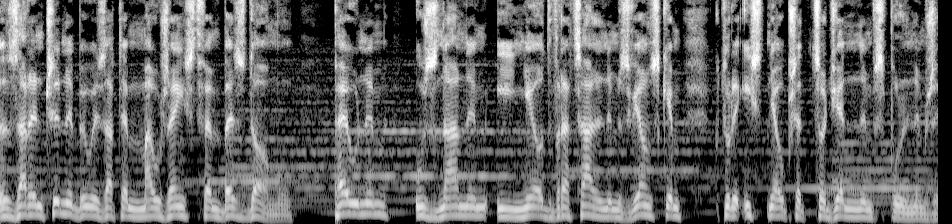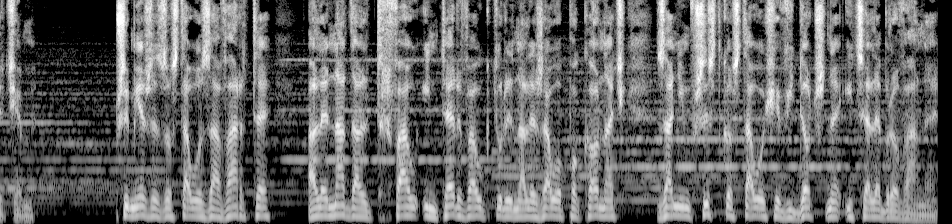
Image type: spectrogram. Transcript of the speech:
Zaręczyny były zatem małżeństwem bez domu, pełnym, uznanym i nieodwracalnym związkiem, który istniał przed codziennym wspólnym życiem. Przymierze zostało zawarte, ale nadal trwał interwał, który należało pokonać, zanim wszystko stało się widoczne i celebrowane.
